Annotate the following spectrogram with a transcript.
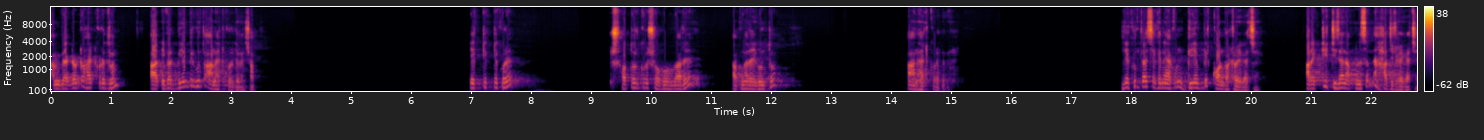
আমি ব্যাকগ্রাউন্ডটা হাইড করে দিলাম। আর এবার বিএমপির কিন্তু আনহাইড করে দেবেন সব। একটি একটি করে সতর্ক সহকারে আপনারা এই কিন্তু আনহাইড করে দেবেন। দেখুন তাই সেখানে এখন বিএমপির কনভার্ট হয়ে গেছে। আরেকটি ডিজাইন আপনাদের সামনে হাজির হয়ে গেছে।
